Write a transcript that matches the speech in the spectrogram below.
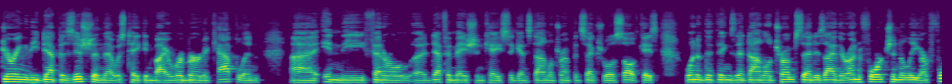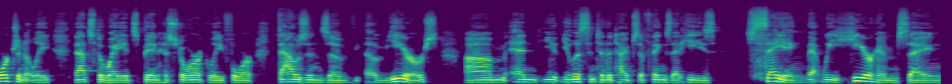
during the deposition that was taken by Roberta Kaplan uh, in the federal uh, defamation case against Donald Trump and sexual assault case, one of the things that Donald Trump said is either unfortunately or fortunately, that's the way it's been historically for thousands of, of years. Um, and you, you listen to the types of things that he's saying that we hear him saying.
